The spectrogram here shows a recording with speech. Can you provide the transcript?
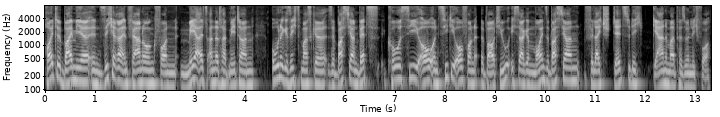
Heute bei mir in sicherer Entfernung von mehr als anderthalb Metern, ohne Gesichtsmaske, Sebastian Betz, Co-CEO und CTO von About You. Ich sage Moin Sebastian, vielleicht stellst du dich gerne mal persönlich vor.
